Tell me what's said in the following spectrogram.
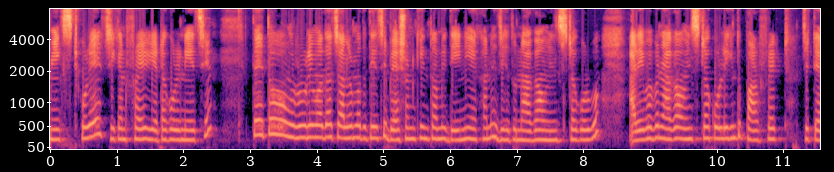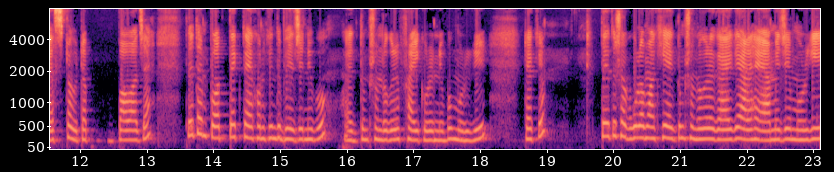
মিক্সড করে চিকেন ফ্রাই ইয়েটা করে নিয়েছি। তো এই তো রুলি মাদা চালের মধ্যে দিয়েছি, বেসন কিন্তু আমি দিইনি এখানে, যেহেতু নাগা উইন্সটা করব। আর এভাবে নাগা উইন্সটা করলে কিন্তু পারফেক্ট যে টেস্টটা ওইটা পাওয়া যায়। তাই তো আমি প্রত্যেকটা এখন কিন্তু ভেজে নেব, একদম সুন্দর করে ফ্রাই করে নেব মুরগিটাকে। তো এই তো সবগুলো মাখিয়ে একদম সুন্দর করে গায়ে গায়ে আর হ্যাঁ আমি যে মুরগি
